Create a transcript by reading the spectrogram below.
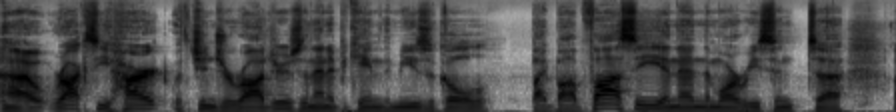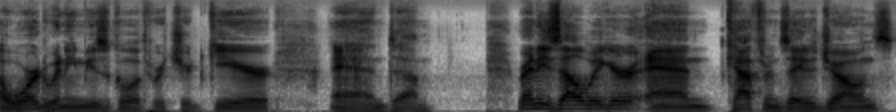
uh, Roxie Hart with Ginger Rogers, and then it became the musical by Bob Fosse, and then the more recent uh, award-winning musical with Richard Gere and um, Renée Zellweger and Catherine Zeta-Jones,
